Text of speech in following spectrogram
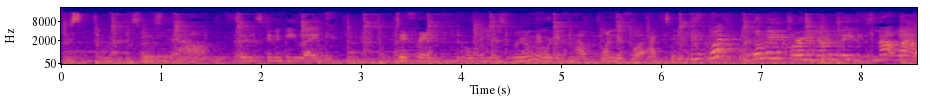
just look at the space now. So it's gonna be like different people in this room, and we're gonna have wonderful activities. What woman or young lady does not want a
